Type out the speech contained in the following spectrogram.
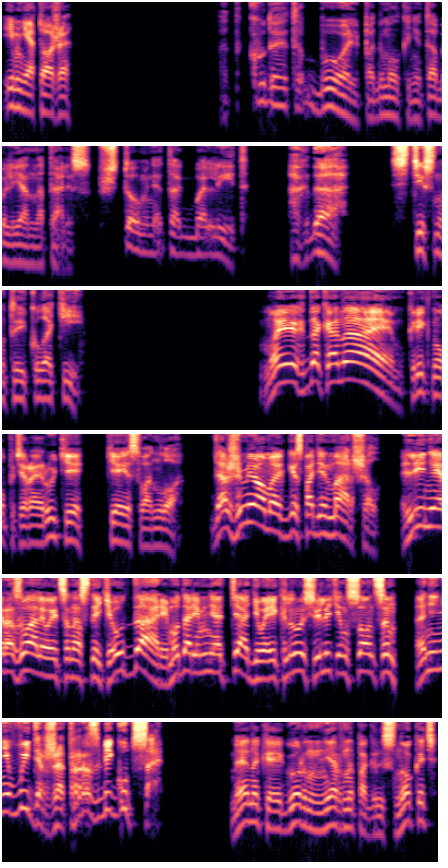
и мне тоже. «Откуда эта боль?» — подумал конетабль Ян Наталис. «Что у меня так болит? Ах да, стиснутые кулаки!» «Мы их доконаем!» — крикнул, потирая руки, Кейс Ван Ло. «Дожмем их, господин маршал! Линия разваливается на стыке. Ударим, ударим, не оттягивая, и клянусь великим солнцем, они не выдержат, разбегутся!» Менек и Горн нервно погрыз ноготь,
